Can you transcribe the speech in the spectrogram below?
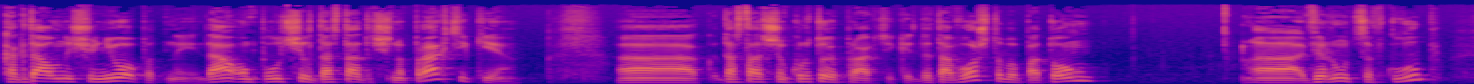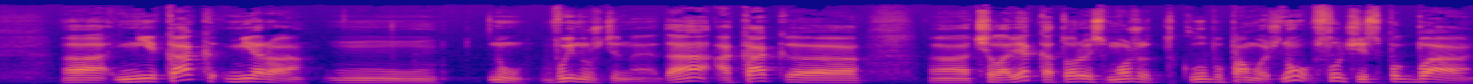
когда он еще неопытный, да, он получил достаточно практики, э, достаточно крутой практики для того, чтобы потом вернуться в клуб а, не как мера ну, вынужденная, да, а как э, э, человек, который сможет клубу помочь. Ну, в случае с Погба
